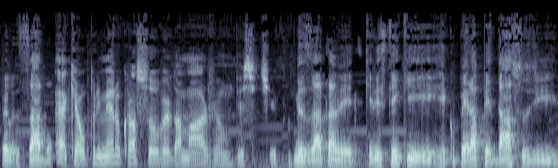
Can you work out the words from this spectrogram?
foi lançada. É, que é o primeiro crossover da Marvel desse tipo. Exatamente. Que eles têm que recuperar pedaços de,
